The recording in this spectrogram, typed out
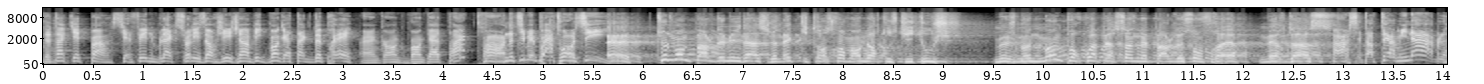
Ne t'inquiète pas, si elle fait une blague sur les orgies, j'ai un Big Bang Attack de près. Un Gang Bang Attack? Oh, ne t'y mets pas toi aussi Eh, tout le monde parle de Midas, le mec qui transforme en or tout ce qui touche. Mais je me demande pourquoi personne ne parle de son frère, Merdas. Ah, c'est interminable.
